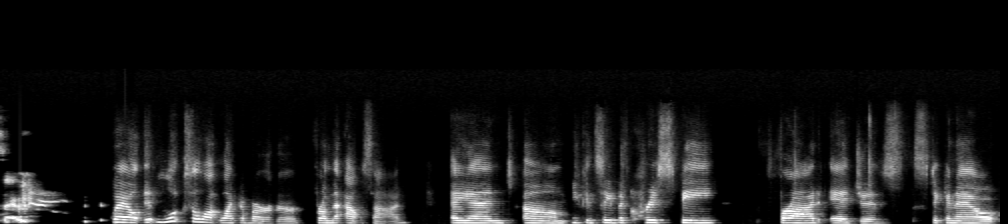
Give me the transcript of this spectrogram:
So. Well, it looks a lot like a burger from the outside, and um, you can see the crispy fried edges sticking out.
